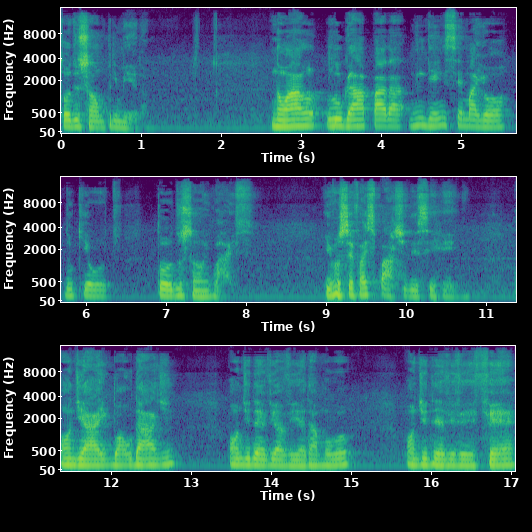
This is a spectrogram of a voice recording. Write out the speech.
todos são primeiro. Não há lugar para ninguém ser maior do que outro, todos são iguais. E você faz parte desse reino, onde há igualdade, onde deve haver amor, onde deve haver fé,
